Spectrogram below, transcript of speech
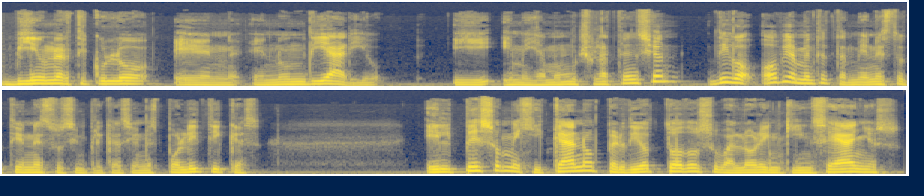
vi un artículo en, en un diario y, y, me llamó mucho la atención. Digo, obviamente también esto tiene sus implicaciones políticas. El peso mexicano perdió todo su valor en 15 años.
